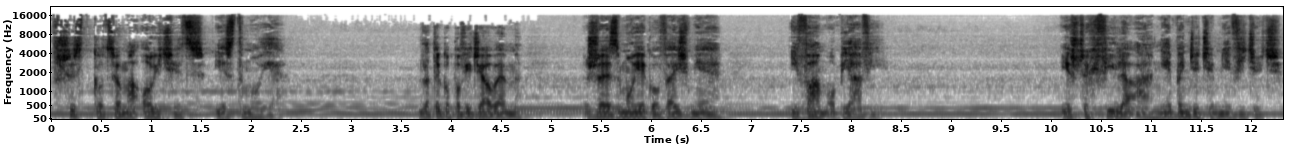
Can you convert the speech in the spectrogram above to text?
Wszystko, co ma ojciec, jest moje. Dlatego powiedziałem, że z mojego weźmie i wam objawi. Jeszcze chwila, a nie będziecie mnie widzieć.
